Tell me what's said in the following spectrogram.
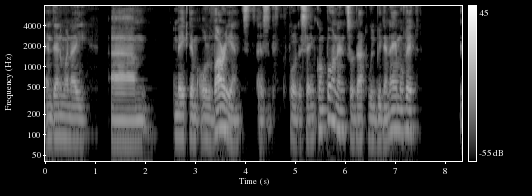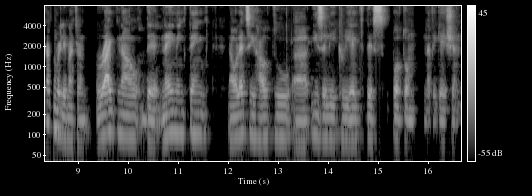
And then when I um, make them all variants as for the same component, so that will be the name of it. It doesn't really matter right now, the naming thing. Now let's see how to uh, easily create this bottom navigation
